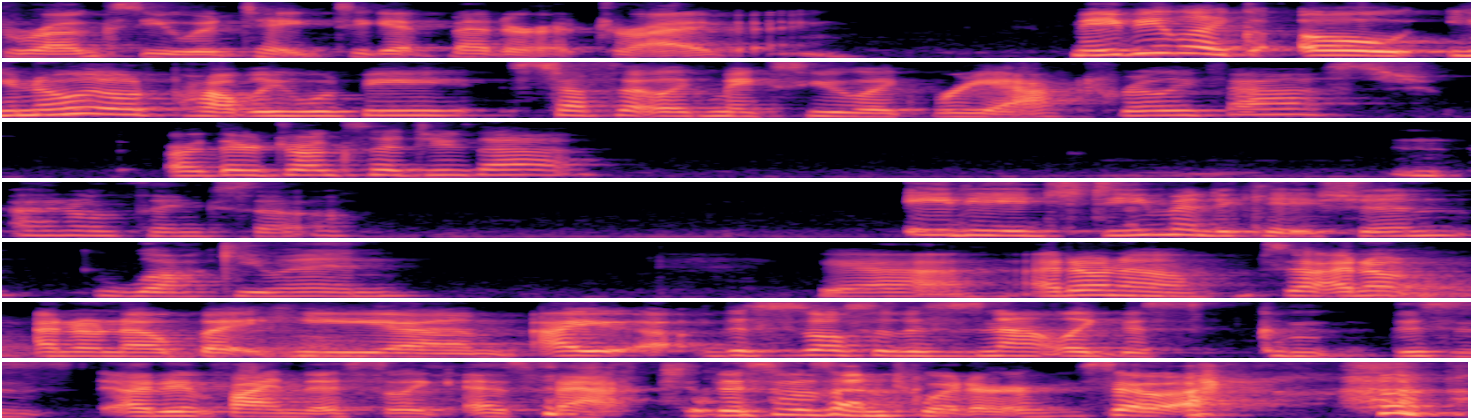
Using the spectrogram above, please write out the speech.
drugs you would take to get better at driving. Maybe like, oh, you know, it would probably would be stuff that like makes you like react really fast. Are there drugs that do that? I don't think so. ADHD medication lock you in. Yeah, I don't know. So I don't, I don't know. But he, um, I. This is also, this is not like this. Com- this is, I didn't find this like as fact. this was on Twitter. So, I,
